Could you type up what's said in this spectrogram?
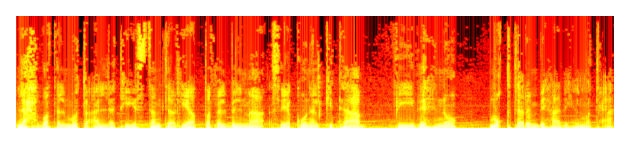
لحظة المتعة التي يستمتع فيها الطفل بالماء سيكون الكتاب في ذهنه مقترن بهذه المتعة.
